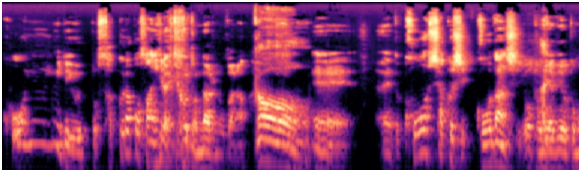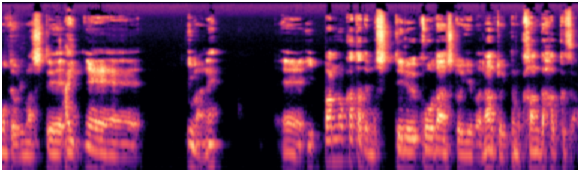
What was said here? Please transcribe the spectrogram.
こういう意味で言うと、桜子さん以来ってことになるのかな。ああ。えーえっ、と、公爵士、講談師を取り上げようと思っておりまして、はいえー今ね、えー一般の方でも知っている講談師といえば、何と言っても神田伯山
